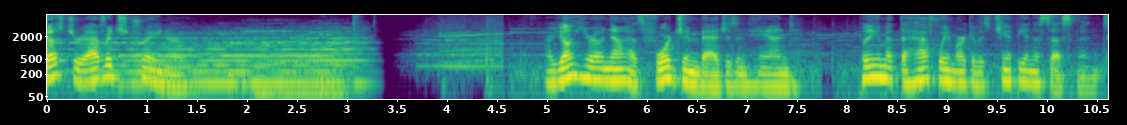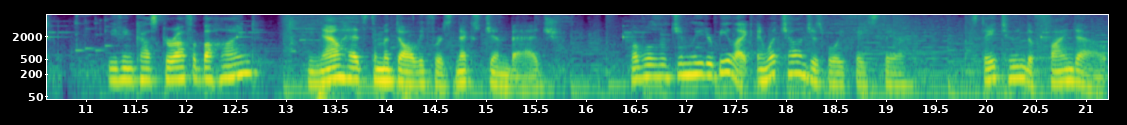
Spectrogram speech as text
just your average trainer. Our young hero now has four gym badges in hand, putting him at the halfway mark of his champion assessment. Leaving Cascarrafa behind, he now heads to Medali for his next gym badge. What will the gym leader be like, and what challenges will he face there? Stay tuned to find out.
